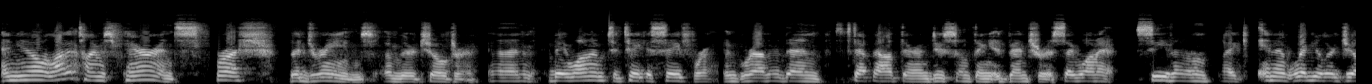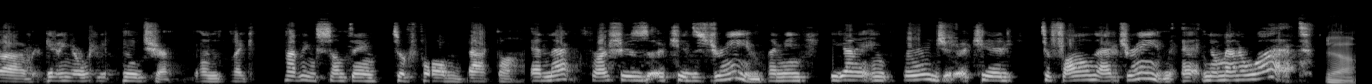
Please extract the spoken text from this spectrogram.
And you know, a lot of times parents crush the dreams of their children, and they want them to take a safe route rather than step out there and do something adventurous. They want to see them like in a regular job, getting a regular paycheck, and like having something to fall back on. And that crushes a kid's dream. I mean, you got to encourage a kid to follow that dream eh, no matter what. Yeah,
